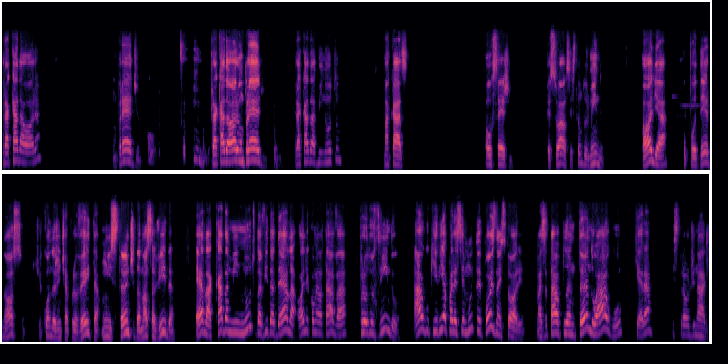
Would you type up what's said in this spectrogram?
Para cada hora, um prédio. Para cada hora, um prédio. Para cada minuto, uma casa. Ou seja, Pessoal, vocês estão dormindo? Olha o poder nosso de quando a gente aproveita um instante da nossa vida. Ela, a cada minuto da vida dela, olha como ela estava produzindo algo que iria aparecer muito depois na história, mas ela estava plantando algo que era extraordinário.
